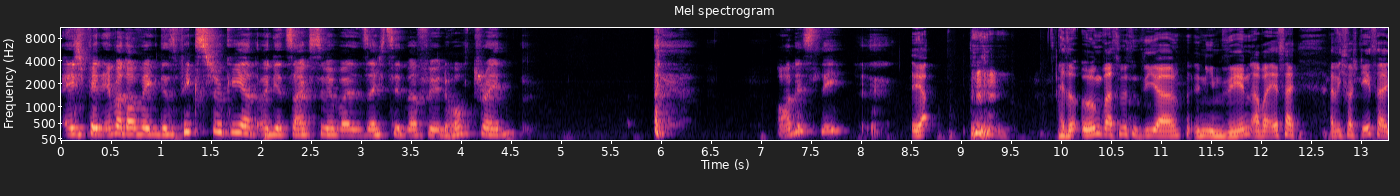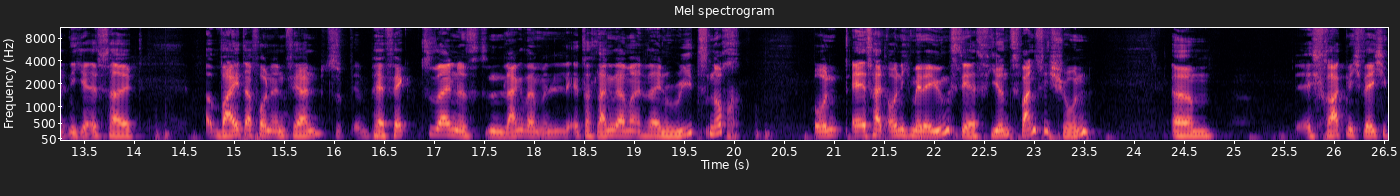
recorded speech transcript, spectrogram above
Ich bin immer noch wegen des Picks schockiert und jetzt sagst du mir mal 16 Mal für ihn hochtraden. Honestly? Ja. Also irgendwas müssen sie ja in ihm sehen, aber er ist halt, also ich verstehe es halt nicht, er ist halt weit davon entfernt, perfekt zu sein, ist langsam, etwas langsamer in seinen Reads noch und er ist halt auch nicht mehr der Jüngste, er ist 24 schon. Ähm, ich frage mich, welche,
